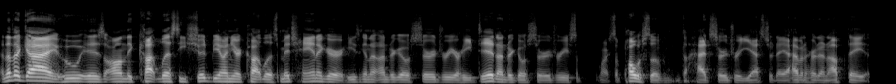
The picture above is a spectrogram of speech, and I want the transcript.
Another guy who is on the cut list, he should be on your cut list, Mitch Haniger. He's going to undergo surgery, or he did undergo surgery, or supposed to have had surgery yesterday. I haven't heard an update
